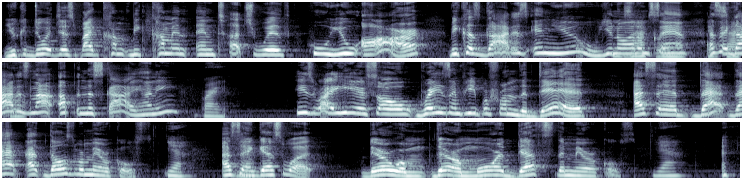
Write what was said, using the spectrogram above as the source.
You could do it just by come, becoming in touch with who you are because God is in you. You know what I'm saying? I say God is not up in the sky, honey. Right. He's right here. So raising people from the dead, I said that that uh, those were miracles. Yeah. I said, guess what? There were there are more deaths than miracles. Yeah.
